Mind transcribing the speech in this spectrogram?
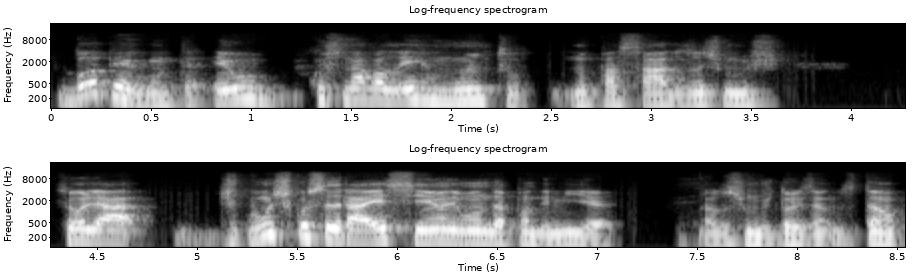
Boa pergunta. Eu costumava ler muito no passado, os últimos. Se eu olhar. Tipo, vamos considerar esse ano e o ano da pandemia, nos últimos dois anos. Então,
